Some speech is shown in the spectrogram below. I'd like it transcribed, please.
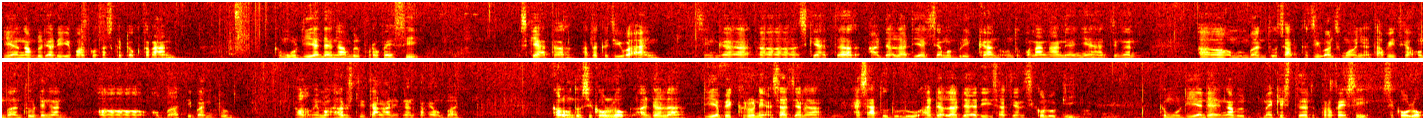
dia ngambil dari fakultas kedokteran. Kemudian dia ngambil profesi psikiater atau kejiwaan, sehingga uh, psikiater adalah dia bisa memberikan untuk penanganannya dengan uh, membantu secara kejiwaan semuanya, tapi juga membantu dengan uh, obat dibantu. Kalau memang harus ditangani dengan pakai obat. Kalau untuk psikolog adalah dia backgroundnya sarjana S1 dulu adalah dari sarjana psikologi, kemudian dia ngambil magister profesi psikolog,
